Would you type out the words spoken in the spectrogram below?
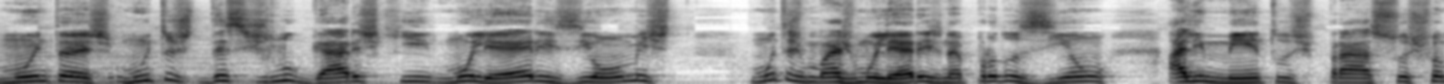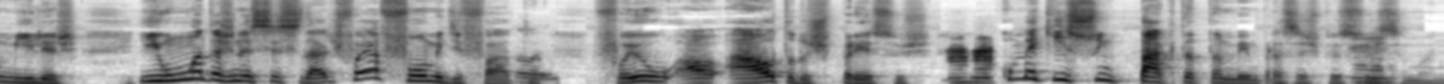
muitas, muitos desses lugares que mulheres e homens muitas mais mulheres né, produziam alimentos para suas famílias. E uma das necessidades foi a fome, de fato. Foi, foi o, a, a, alta dos preços. Ah. Como é que isso impacta também para essas pessoas, é. Simone?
